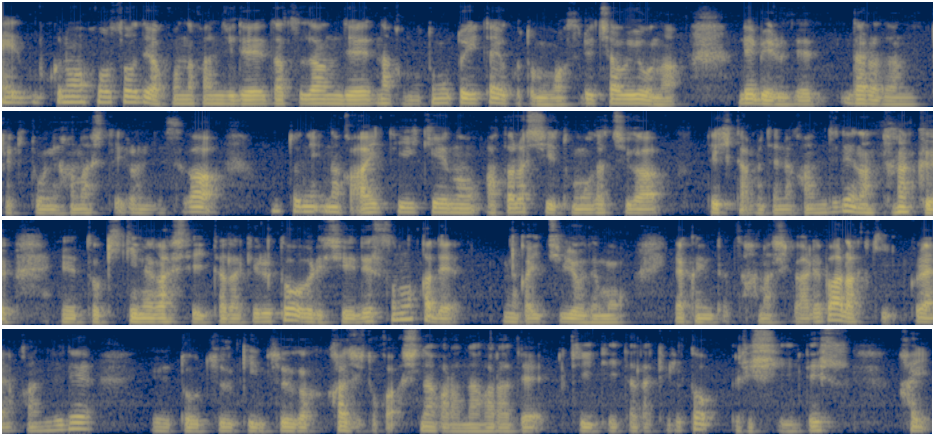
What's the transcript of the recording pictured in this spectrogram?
え僕の放送ではこんな感じで雑談でなんかもともと言いたいことも忘れちゃうようなレベルでダラダラ適当に話しているんですが本当になんか IT 系の新しい友達ができたみたいな感じでなんとなく、えーと聞き流していただけると嬉しいです。その中でなんか1秒でも役に立つ話があればラッキーくらいの感じで、えーと、通勤通学家事とかしながらながらで聞いていただけると嬉しいです。はい。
